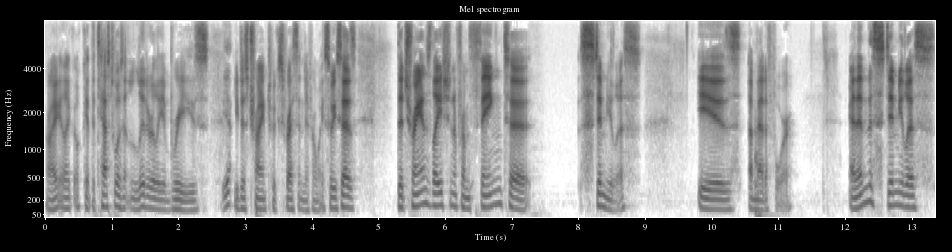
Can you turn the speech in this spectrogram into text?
Right? Like, okay, the test wasn't literally a breeze. Yeah. You're just trying to express it in a different way. So he says the translation from thing to stimulus is a metaphor. And then the stimulus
